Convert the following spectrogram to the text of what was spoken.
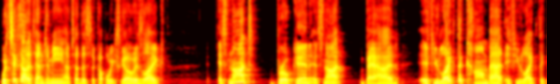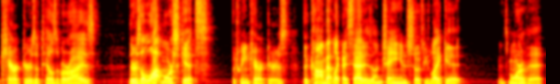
which 6 out of 10 to me, I've said this a couple weeks ago, is like it's not broken, it's not bad. If you like the combat, if you like the characters of Tales of Arise, there's a lot more skits between characters. The combat, like I said, is unchanged. So if you like it, it's more of it.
